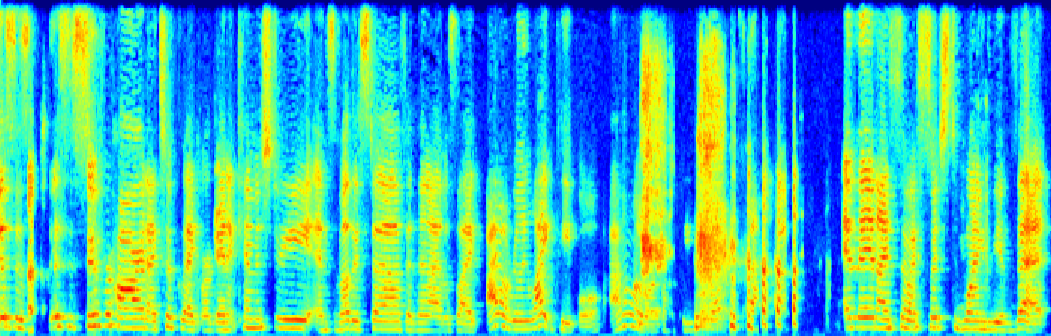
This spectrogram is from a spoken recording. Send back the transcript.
this is uh, this is super hard. I took like organic chemistry and some other stuff, and then I was like, I don't really like people. I don't want to work with people. and then I so I switched to wanting to be a vet,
